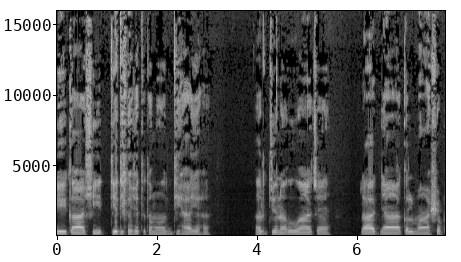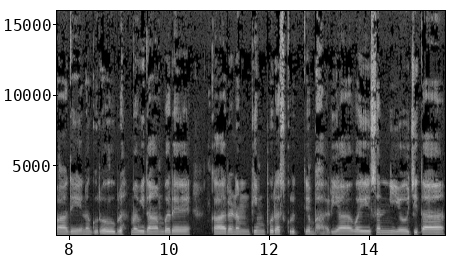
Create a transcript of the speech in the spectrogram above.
एकाशीत्यधिकशततमोऽध्यायः। अर्जुन उवाच राज्ञा कल्माषपादेन गुरो ब्रह्मविदाम्बरे कारणं किं पुरस्कृत्य भार्या वै सन्नियोजिता?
